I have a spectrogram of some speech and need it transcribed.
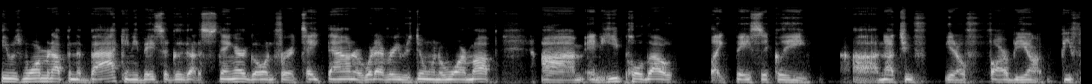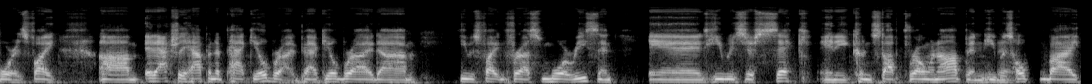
He was warming up in the back, and he basically got a stinger going for a takedown or whatever he was doing to warm up, um, and he pulled out like basically uh, not too you know far beyond before his fight. Um, it actually happened to Pat Gilbride. Pat Gilbride, um, he was fighting for us more recent. And he was just sick, and he couldn't stop throwing up. And he was hoping by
